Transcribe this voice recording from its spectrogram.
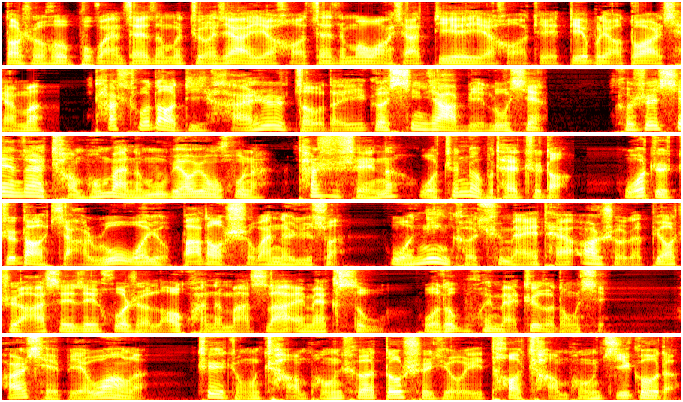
到时候不管再怎么折价也好，再怎么往下跌也好，这也跌不了多少钱嘛。他说到底还是走的一个性价比路线。可是现在敞篷版的目标用户呢？他是谁呢？我真的不太知道。我只知道，假如我有八到十万的预算，我宁可去买一台二手的标致 RCZ 或者老款的马自达 MX-5，我都不会买这个东西。而且别忘了，这种敞篷车都是有一套敞篷机构的。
